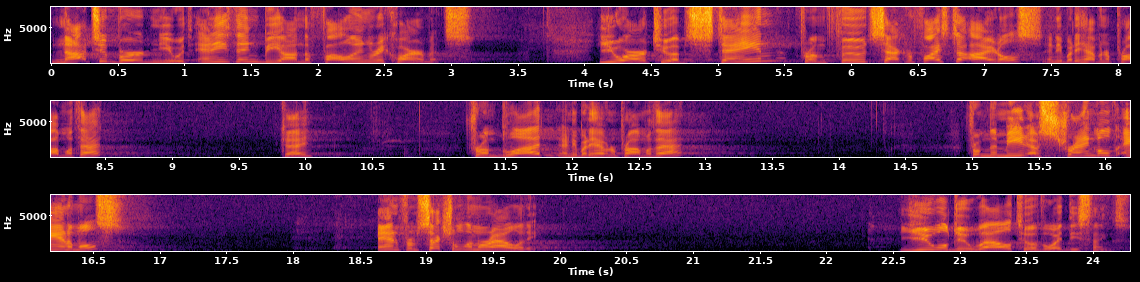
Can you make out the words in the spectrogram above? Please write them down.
not to burden you with anything beyond the following requirements. You are to abstain from food sacrificed to idols. Anybody having a problem with that? Okay. From blood. Anybody having a problem with that? From the meat of strangled animals and from sexual immorality. You will do well to avoid these things.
